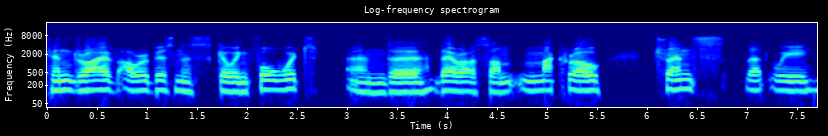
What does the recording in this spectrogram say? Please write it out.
can drive our business going forward. And there are some macro trends that we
